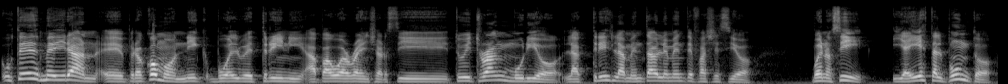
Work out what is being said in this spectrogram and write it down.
ustedes me dirán, eh, pero ¿cómo Nick vuelve Trini a Power Rangers si Tui Trang murió? La actriz lamentablemente falleció. Bueno, sí, y ahí está el punto.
